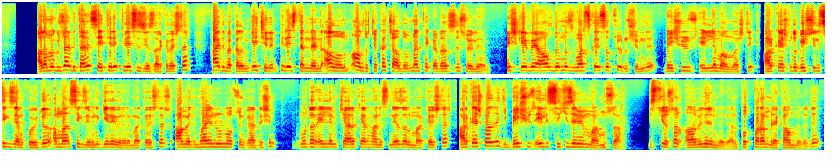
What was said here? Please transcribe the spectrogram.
Adama güzel bir tane STR pres arkadaşlar. Haydi bakalım geçelim. Pres itemlerini alalım. Aldıkça kaç aldığımı ben tekrardan size söylerim. 5 GB aldığımız Varska'yı satıyoruz şimdi. 550 mi anlaştık? Arkadaş bu da 558 M koydu ama 8 M'ini geri verelim arkadaşlar. Ahmet'im hayırlı uğurlu olsun kardeşim. Buradan 50 M kârı kârhanesine yazalım arkadaşlar. Arkadaş bana dedi ki 558 M'im var Musa. İstiyorsan alabilirim dedi. Hani pot param bile kalmıyor dedi.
